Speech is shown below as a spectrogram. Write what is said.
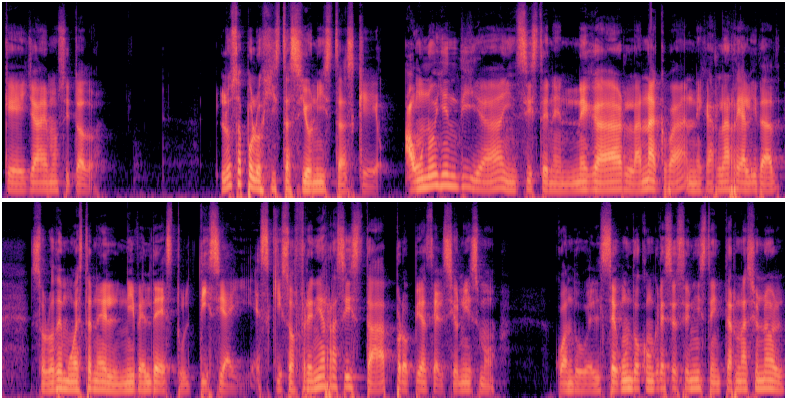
que ya hemos citado. Los apologistas sionistas que aún hoy en día insisten en negar la Nakba, negar la realidad, solo demuestran el nivel de estulticia y esquizofrenia racista propias del sionismo. Cuando el segundo Congreso Sionista Internacional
